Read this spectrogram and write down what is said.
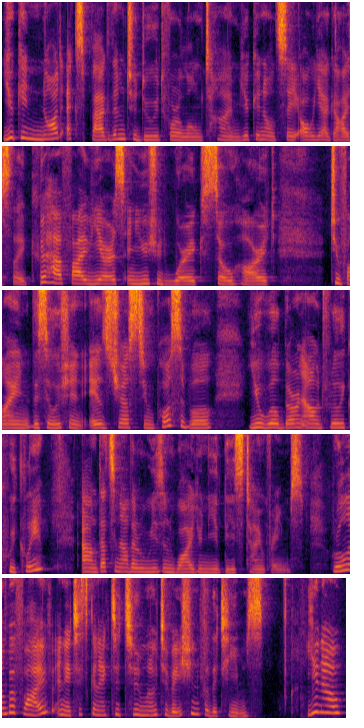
you cannot expect them to do it for a long time. You cannot say, oh yeah, guys, like you have five years and you should work so hard to find the solution. It's just impossible. You will burn out really quickly. And that's another reason why you need these time frames. Rule number five, and it is connected to motivation for the teams. You know,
